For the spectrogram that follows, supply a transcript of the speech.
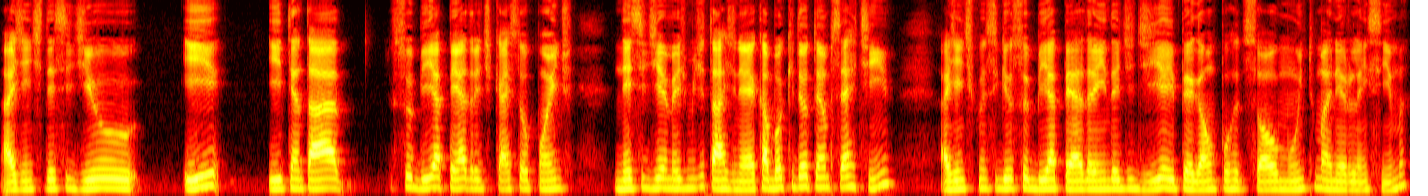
a gente decidiu ir e tentar subir a pedra de Castle Point nesse dia mesmo de tarde, né? E acabou que deu tempo certinho. A gente conseguiu subir a pedra ainda de dia e pegar um pôr do sol muito maneiro lá em cima.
